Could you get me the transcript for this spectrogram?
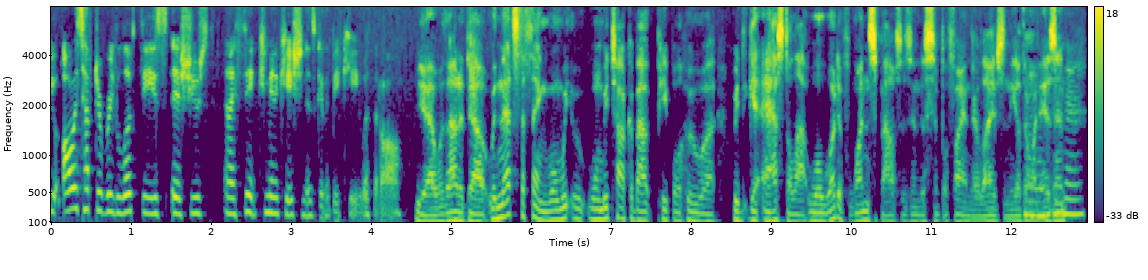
You always have to relook these issues, and I think communication is going to be key with it all. Yeah, without a doubt. And that's the thing when we when we talk about people who uh, we get asked a lot. Well, what if one spouse is into simplifying their lives and the other one isn't?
